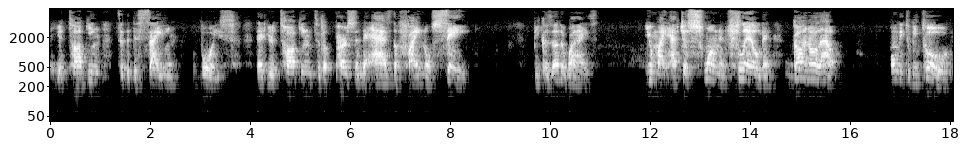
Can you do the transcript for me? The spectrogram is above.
that you're talking to the deciding voice, that you're talking to the person that has the final say. Because otherwise, you might have just swung and flailed and gone all out, only to be told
